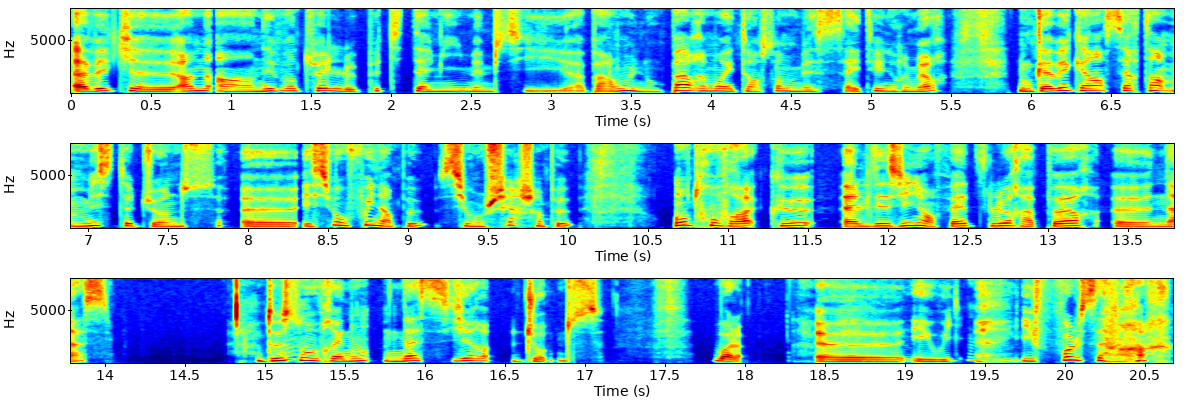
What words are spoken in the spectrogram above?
avec euh, un, un éventuel petit ami, même si apparemment ils n'ont pas vraiment été ensemble, mais ça a été une rumeur. Donc avec un certain Mr. Jones. Euh, et si on fouine un peu, si on cherche un peu, on trouvera que elle désigne en fait le rappeur euh, Nas, de son vrai nom Nasir Jones. Voilà. Euh, et oui, il faut le savoir.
